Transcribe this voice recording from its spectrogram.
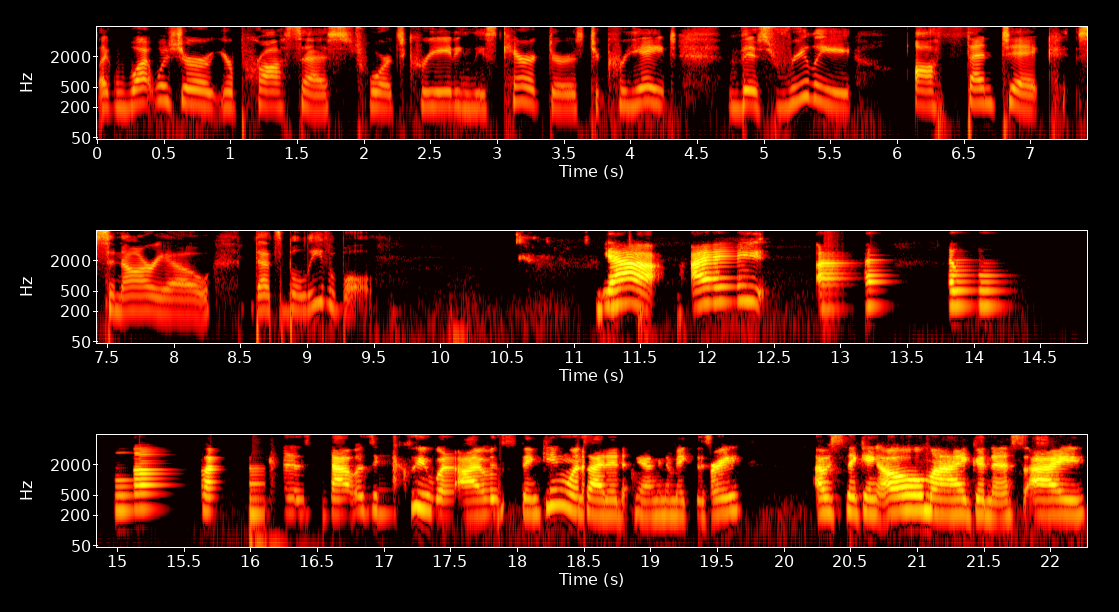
Like what was your your process towards creating these characters to create this really authentic scenario that's believable? Yeah, I I, I love because that was exactly what I was thinking when I decided, okay, I'm going to make this story. I was thinking, oh my goodness, I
